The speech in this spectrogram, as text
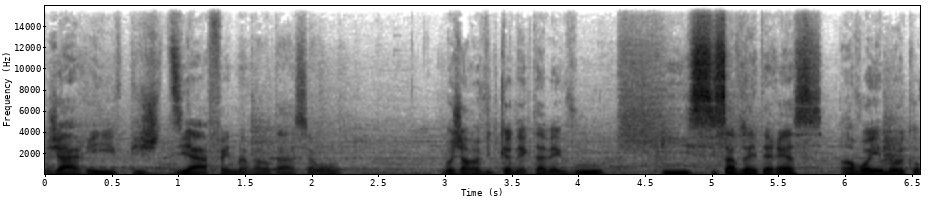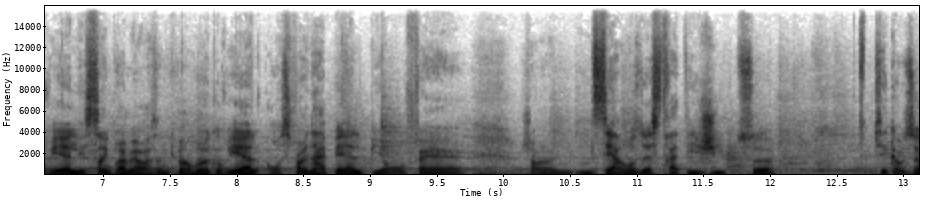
j'arrive, puis je dis à la fin de ma présentation, moi, j'ai envie de connecter avec vous. Puis si ça vous intéresse, envoyez-moi un courriel. Les cinq premières personnes qui m'envoient un courriel, on se fait un appel, puis on fait euh, genre une séance de stratégie, tout ça. Puis c'est comme ça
